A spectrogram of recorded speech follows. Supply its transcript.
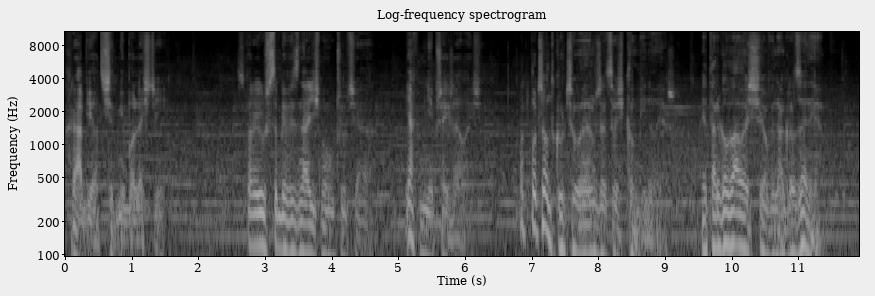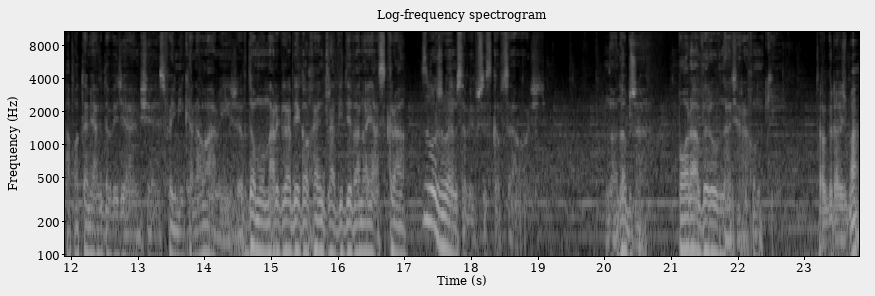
hrabie od siedmiu boleści. Skoro już sobie wyznaliśmy uczucia, jak mnie przejrzałeś? Od początku czułem, że coś kombinujesz. Nie targowałeś się o wynagrodzenie, a potem jak dowiedziałem się swoimi kanałami, że w domu margrabiego Henkla widywana jaskra, złożyłem sobie wszystko w całość. No dobrze, pora wyrównać rachunki. To groźba?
